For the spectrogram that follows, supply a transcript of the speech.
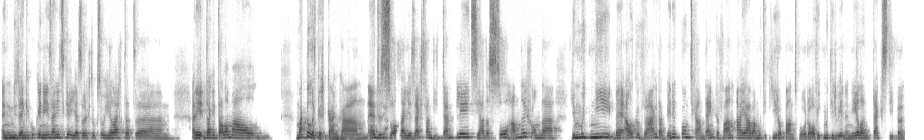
En nu denk ik ook ineens aan iets. Jij zorgt ook zo heel hard dat, uh, allee, dat het allemaal makkelijker kan gaan. Hè? Dus zoals dat je zegt van die templates, ja, dat is zo handig, omdat je moet niet bij elke vraag dat binnenkomt gaan denken van, ah ja, wat moet ik hierop antwoorden? Of ik moet hier weer een hele tekst typen.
